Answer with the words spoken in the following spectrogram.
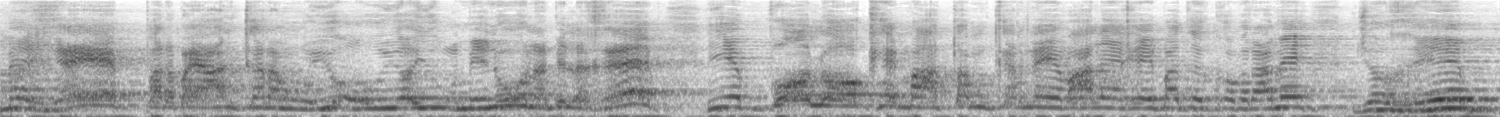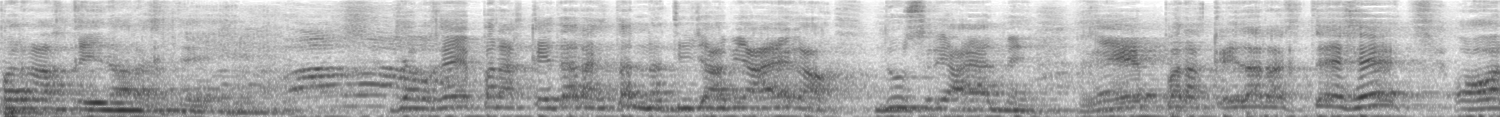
میں غیب پر بیان کر رہا ہوں. یؤمنون بالغیب. یہ وہ لوگ ہیں ماتم کرنے والے غیبت کبرا میں جو غیب پر عقیدہ رکھتے ہیں. جب غیب پر عقیدہ رکھتا نتیجہ بھی آئے گا دوسری آیت میں. غیب پر عقیدہ رکھتے ہیں اور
